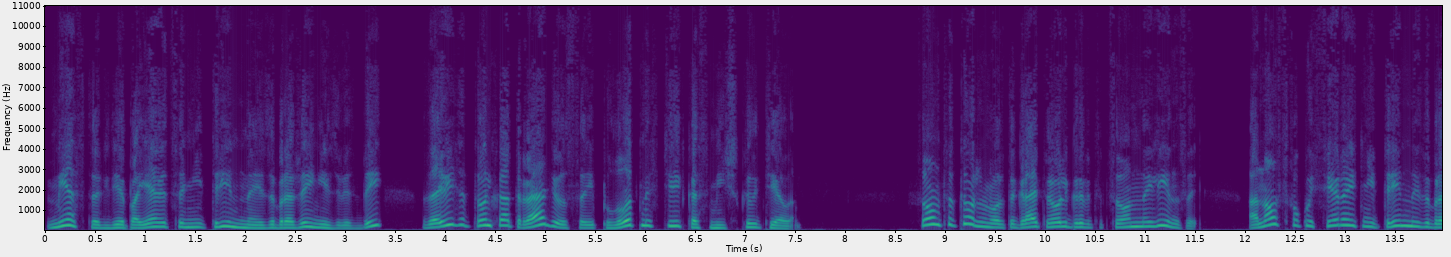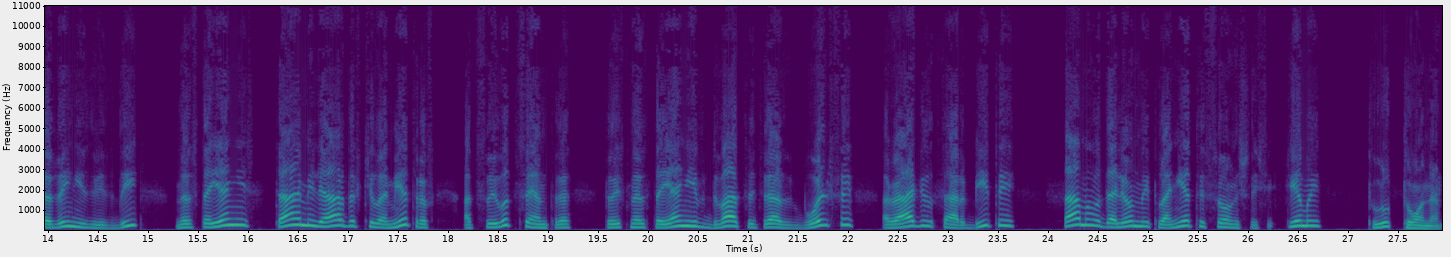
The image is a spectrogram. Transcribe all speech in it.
Место, где появится нейтринное изображение звезды, зависит только от радиуса и плотности космического тела. Солнце тоже может играть роль гравитационной линзы. Оно сфокусирует нейтринное изображение звезды на расстоянии 100 миллиардов километров от своего центра, то есть на расстоянии в 20 раз больше радиуса орбиты самой удаленной планеты Солнечной системы Плутона.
